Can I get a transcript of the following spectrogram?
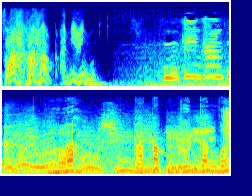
Fuck, anjing. Wah, ngapak mungkin kang bos.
